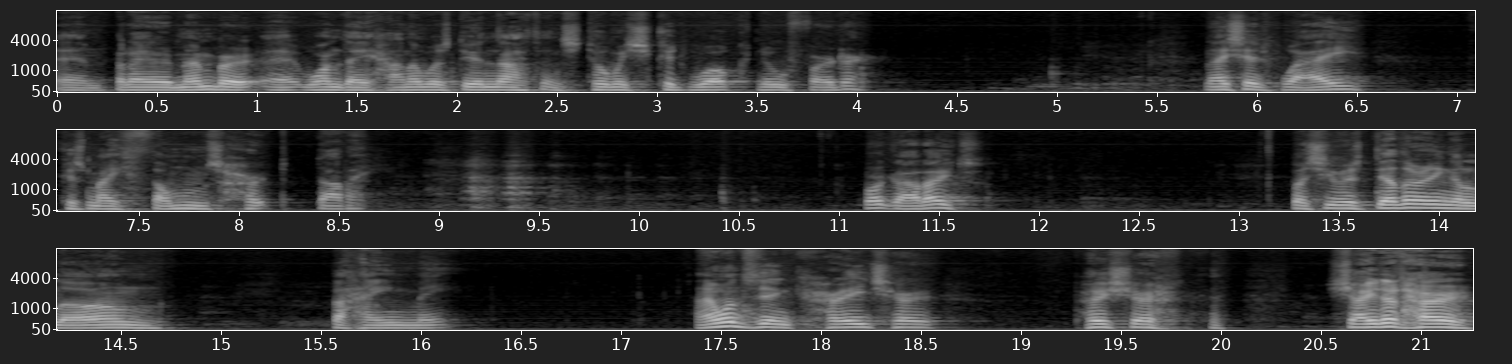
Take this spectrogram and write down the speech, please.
Um, but I remember uh, one day Hannah was doing that and she told me she could walk no further. And I said, why? because my thumbs hurt, Daddy. Work that out. But she was dithering along behind me. I wanted to encourage her, push her, shout at her,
